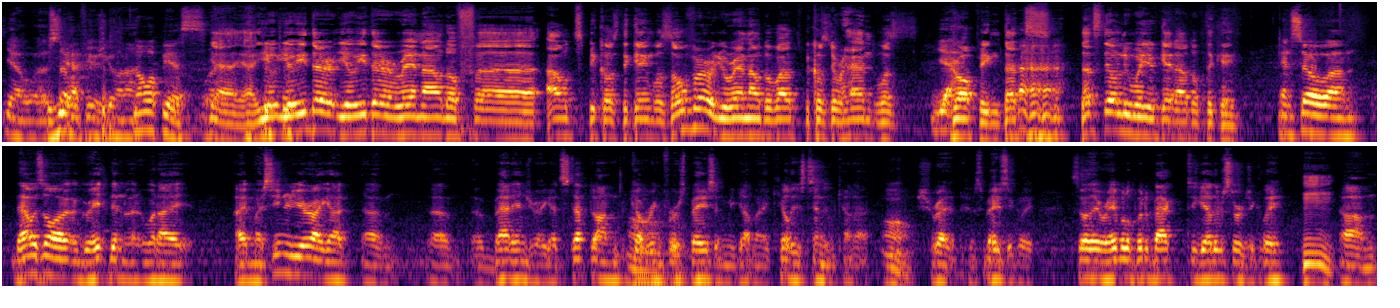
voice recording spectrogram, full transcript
you know, uh, subterfuge going on. No OPS. Yeah, yeah. You you either you either ran out of uh, outs because the game was over, or you ran out of outs because your hand was Yeah. dropping. That's that's the only way you get out of the game. And so um, that was all a great. Then what I, I my senior year, I got um, uh, a bad injury. I got stepped on covering Oh. first base, and we got my Achilles tendon kind of Oh. shredded, basically. so they were able to put it back together surgically. Um,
